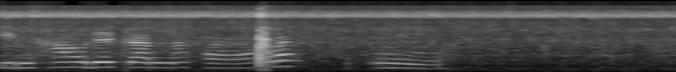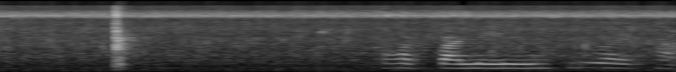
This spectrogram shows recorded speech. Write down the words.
กินข้าวด้วยกันนะคะอืมทอดปลานิลด้วยค่ะ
